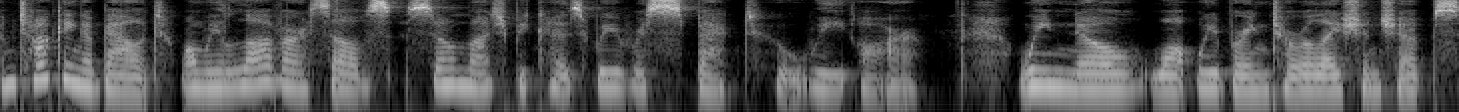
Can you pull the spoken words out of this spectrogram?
I'm talking about when we love ourselves so much because we respect who we are. We know what we bring to relationships.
